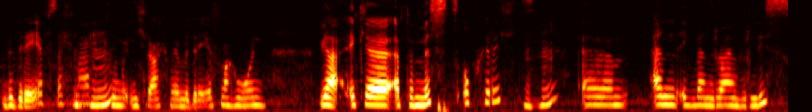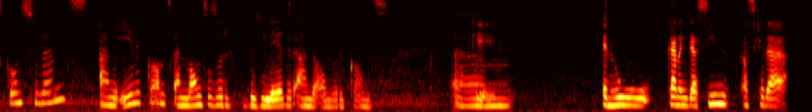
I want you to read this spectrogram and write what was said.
bedrijf, zeg maar. Mhm. Ik noem het niet graag mijn bedrijf, maar gewoon... Ja, ik eh, heb een mist opgericht. Mhm. Ehm, en ik ben en verliesconsulent aan de ene kant en mantelzorgbegeleider aan de andere kant. Oké. Ehm, En hoe kan ik dat zien als je dat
